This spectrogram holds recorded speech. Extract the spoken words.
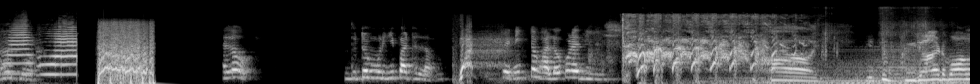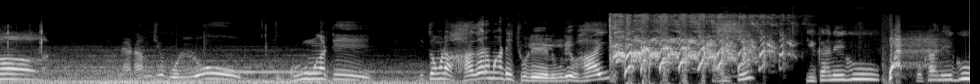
হ্যাঁ, চল। হ্যালো দুটো মুরগি পাঠালাম। ট্রেনিংটা ভালো করে দিস। এ তো বিরাট বাগান। ম্যাডাম যে বলল গু মাঠে। এই তো আমরা হাগার মাঠে চলে এলুম রে ভাই। তাই তো এখানে গু ওখানে গু।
